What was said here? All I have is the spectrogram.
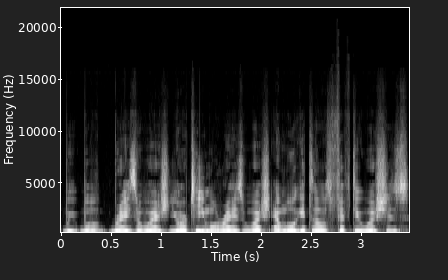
we will raise a wish your team will raise a wish and we'll get to those 50 wishes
